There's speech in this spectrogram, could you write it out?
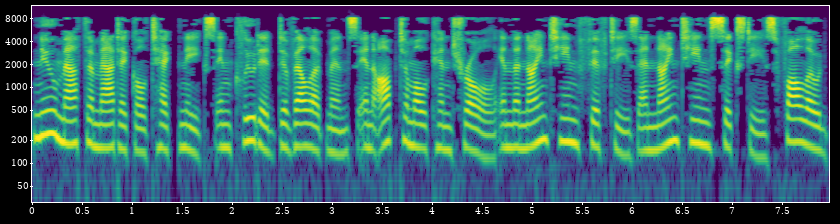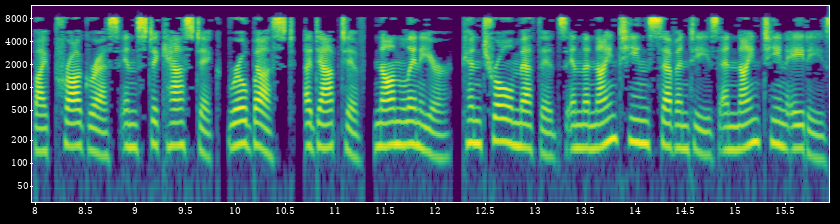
New mathematical techniques included developments in optimal control in the 1950s and 1960s followed by progress in stochastic, robust, adaptive, nonlinear, control methods in the 1970s and 1980s.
